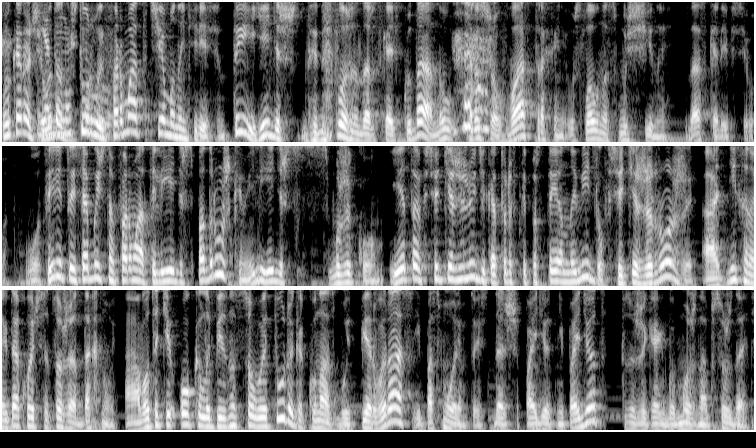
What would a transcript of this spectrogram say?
Ну, короче, вот этот туровый формат, чем он интересен? Ты едешь, это сложно даже сказать, куда. Ну, хорошо, в Астрахань, условно, с мужчиной, да, скорее всего. Вот. Или, то есть, обычно формат или едешь с подружками, или едешь с мужиком. И это все те же люди, которых ты постоянно видел, все те же рожи, а от них иногда хочется тоже отдохнуть. А вот эти около бизнесовые туры, как у нас будет первый раз, и посмотрим, то есть дальше пойдет, не пойдет, тут уже как бы можно обсуждать.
